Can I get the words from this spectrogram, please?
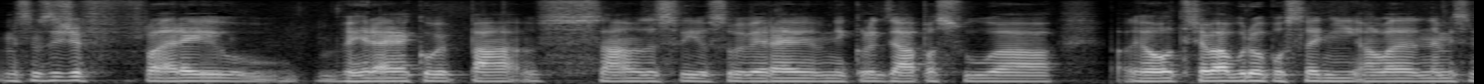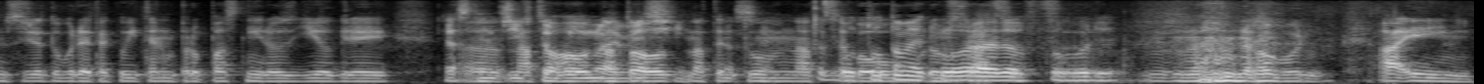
Myslím si, že Flery vyhraje jako pá, sám ze své osoby vyhraje několik zápasů a jo, třeba budou poslední, ale nemyslím si, že to bude takový ten propastný rozdíl, kdy Jasně, eh, na, toho, na, toho, na ten tým nad tak sebou to tam je v pohodě. Mnoho bodů. A i jiní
